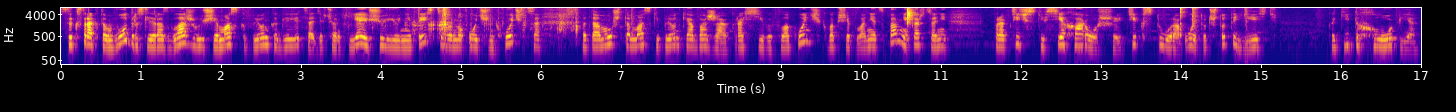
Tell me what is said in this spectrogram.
С экстрактом водорослей разглаживающая маска пленка для лица, девчонки. Я еще ее не тестила, но очень хочется, потому что маски пленки обожаю. Красивый флакончик, вообще Планет Спа, мне кажется, они практически все хорошие. Текстура, ой, тут что-то есть какие-то хлопья.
